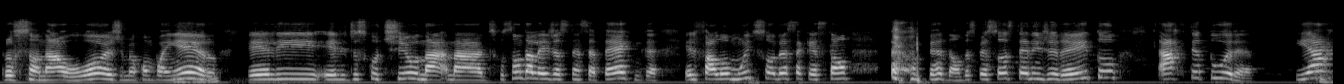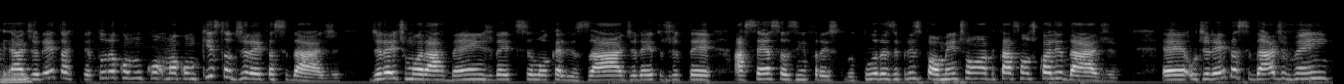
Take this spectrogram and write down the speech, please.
profissional hoje, meu companheiro, uhum. ele, ele discutiu na, na discussão da lei de assistência técnica, ele falou muito sobre essa questão, perdão, das pessoas terem direito à arquitetura. E a, uhum. a direito à arquitetura como uma conquista do direito à cidade. Direito de morar bem, direito de se localizar, direito de ter acesso às infraestruturas e principalmente uma habitação de qualidade é, o direito à cidade vem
